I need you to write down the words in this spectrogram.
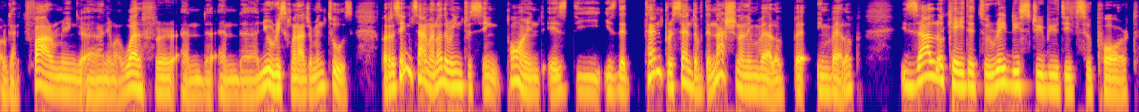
organic farming, uh, animal welfare, and and uh, new risk management tools. But at the same time, another interesting point is the is that 10% of the national envelope uh, envelope is allocated to redistributive support.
